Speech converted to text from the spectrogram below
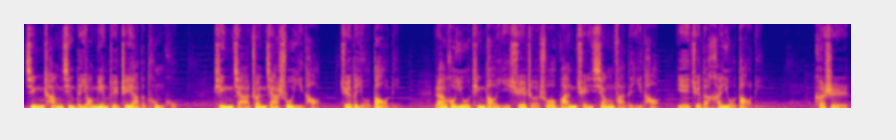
经常性的要面对这样的痛苦：听假专家说一套，觉得有道理；然后又听到以学者说完全相反的一套，也觉得很有道理。可是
